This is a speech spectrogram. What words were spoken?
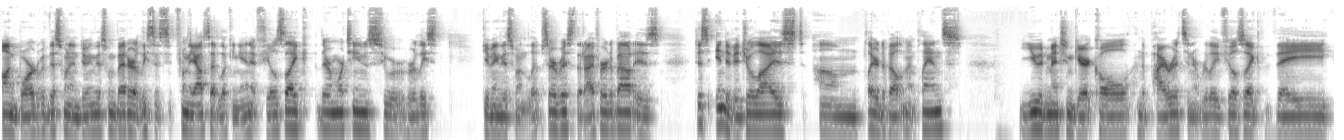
on board with this one and doing this one better. At least it's from the outside looking in, it feels like there are more teams who are, who are at least giving this one lip service that I've heard about is just individualized um, player development plans. You had mentioned Gerrit Cole and the Pirates, and it really feels like they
